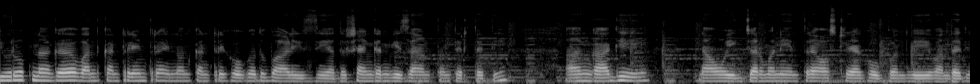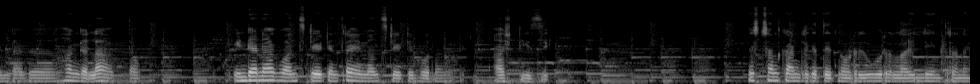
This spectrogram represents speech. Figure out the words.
ಯುರೋಪ್ನಾಗ ಒಂದು ಕಂಟ್ರಿಯಿಂದ ಇನ್ನೊಂದು ಕಂಟ್ರಿಗೆ ಹೋಗೋದು ಭಾಳ ಈಸಿ ಅದು ಶೆಂಗನ್ ವೀಸಾ ಅಂತಂತ ಇರ್ತೈತಿ. ಹಂಗಾಗಿ ನಾವು ಈಗ ಜರ್ಮನಿ ಅಂತ ಆಸ್ಟ್ರಿಯಾಗ ಹೋಗಿ ಬಂದ್ವಿ ಒಂದೇ ದಿನದಾಗ. ಹಾಗೆಲ್ಲ ಆಗ್ತಾವೆ. ಇಂಡಿಯಾನಾಗ ಒಂದು ಸ್ಟೇಟ್ ಅಂತ ಇನ್ನೊಂದು ಸ್ಟೇಟಿಗೆ ಹೋದಂಗೆ ಅಷ್ಟು ಈಸಿ ಎಷ್ಟು ಚಂದ ಕಾಣ್ಲಿಕ್ಕೆ ನೋಡ್ರಿ ಊರೆಲ್ಲ ಇಲ್ಲಿ ಅಂತ್ರನೇ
